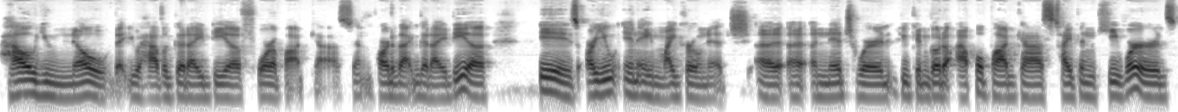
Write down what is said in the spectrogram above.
how you know that you have a good idea for a podcast. And part of that good idea is are you in a micro niche, a, a, a, niche where you can go to Apple Podcasts, type in keywords,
